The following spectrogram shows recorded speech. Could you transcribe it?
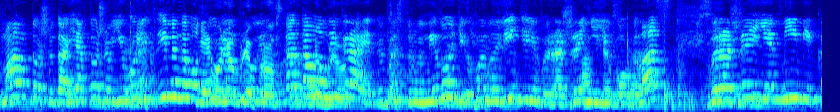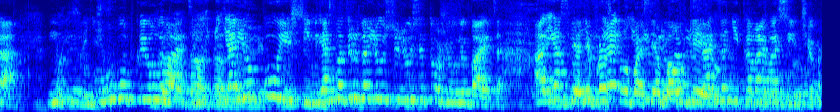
мало того, что да, я тоже его лицо, именно вот Я его люблю просто, когда он люблю. играет быструю мелодию, вы бы видели выражение его глаз, выражение мимика. Ну, Губкой улыбается. я любуюсь им. Я смотрю на Люсю, Люся тоже улыбается. А я, смотрю, не просто улыбаюсь, я люблю балдею. наблюдать за Николаем Васильевичем.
